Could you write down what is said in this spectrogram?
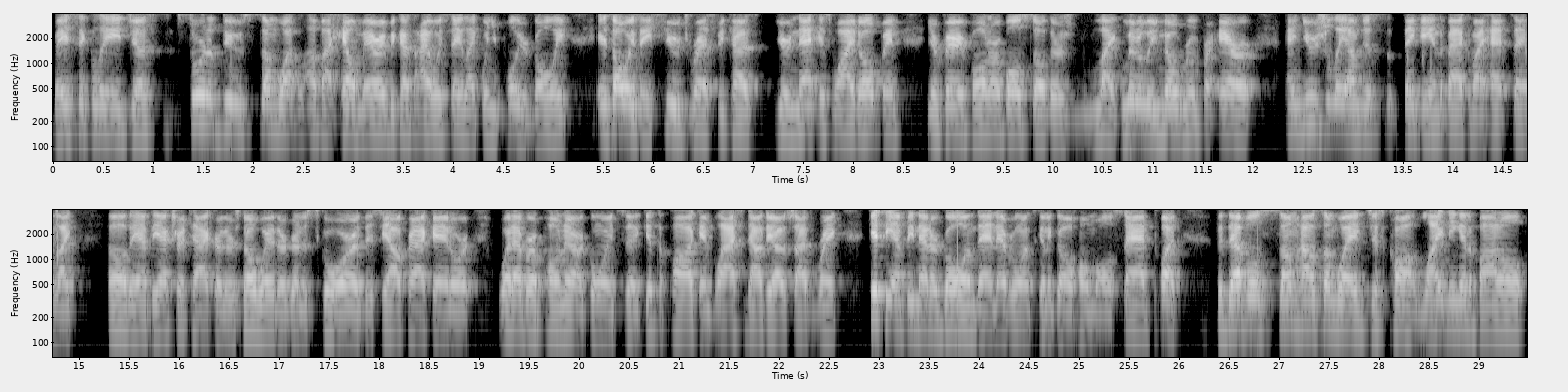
basically just sort of do somewhat of a Hail Mary because I always say, like, when you pull your goalie, it's always a huge risk because your net is wide open. You're very vulnerable. So there's like literally no room for error. And usually I'm just thinking in the back of my head saying, like, oh, they have the extra attacker. There's no way they're going to score. The Seattle Kraken or whatever opponent are going to get the puck and blast it down to the other side of the rink, get the empty netter goal, and then everyone's going to go home all sad. But the Devils somehow, some way, just caught lightning in a bottle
